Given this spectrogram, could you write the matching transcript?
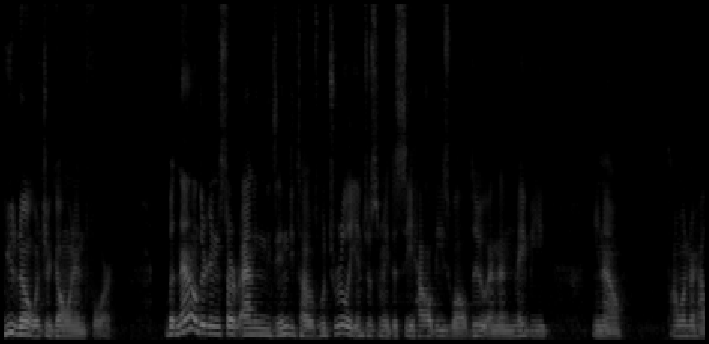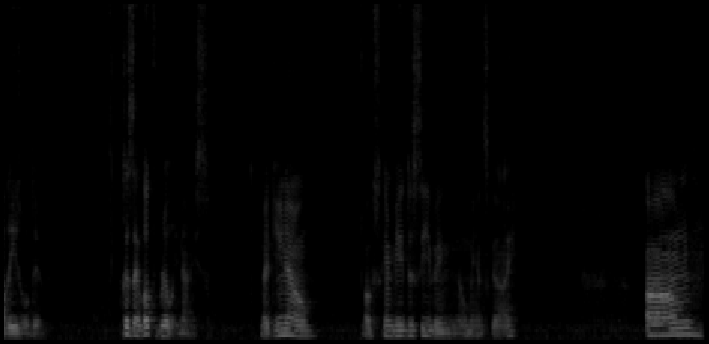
you know what you're going in for. But now they're gonna start adding these indie titles, which really interests me to see how these will do, and then maybe you know, I wonder how these will do. Because they look really nice. But you know, looks can be deceiving, No Man's Sky. Um...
